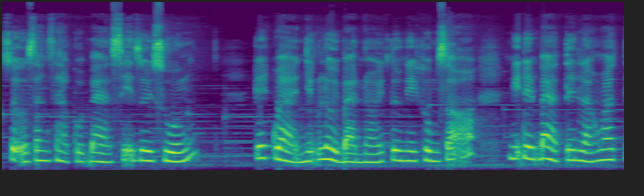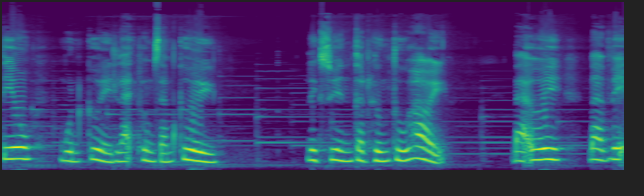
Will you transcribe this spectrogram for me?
sợ răng giả của bà sẽ rơi xuống. Kết quả những lời bà nói tôi nghe không rõ, nghĩ đến bà tên là Hoa Tiêu, muốn cười lại không dám cười. Lịch Xuyên thật hứng thú hỏi Bà ơi, bà vẽ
